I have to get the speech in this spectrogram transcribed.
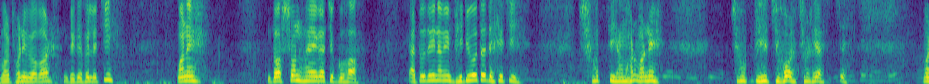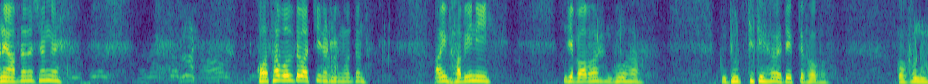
বরফনি বাবার দেখে ফেলেছি। মানে দর্শন হয়ে গেছে গুহা। এতদিন আমি ভিডিওতে দেখেছি, সত্যি আমার মানে চোখ দিয়ে জল চলে আসছে। মানে আপনাদের সঙ্গে কথা বলতে পারছি না ঠিক মতন। আমি ভাবিনি যে বাবার গুহা দূর থেকে এভাবে দেখতে পাবো। কখনো।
